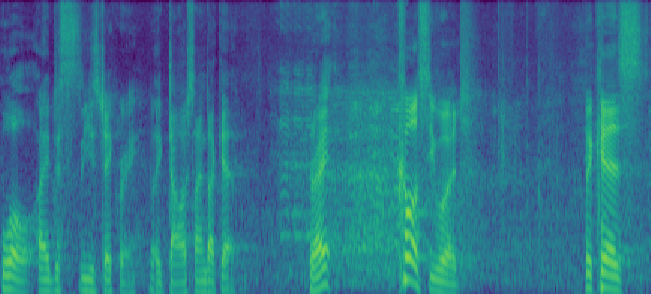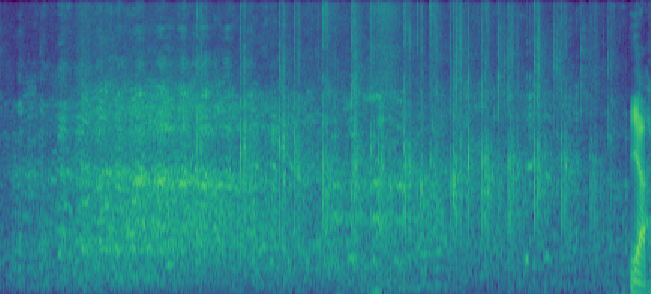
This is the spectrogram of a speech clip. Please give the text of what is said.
Well, I just use jQuery, like dollar sign dot get, right? Of course you would. Because Yeah.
